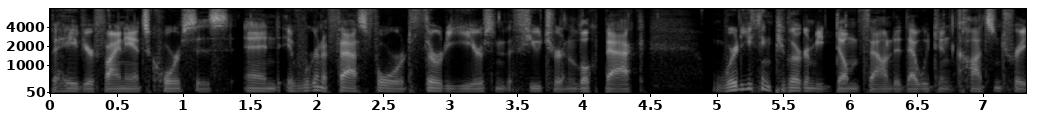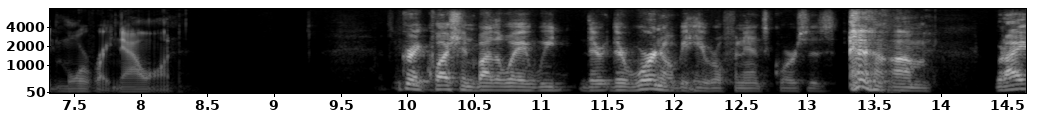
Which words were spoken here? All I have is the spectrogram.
behavior finance courses. And if we're going to fast forward 30 years into the future and look back, where do you think people are going to be dumbfounded that we didn't concentrate more right now on? Great question. By the way, we there there were no behavioral finance courses. um, what I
